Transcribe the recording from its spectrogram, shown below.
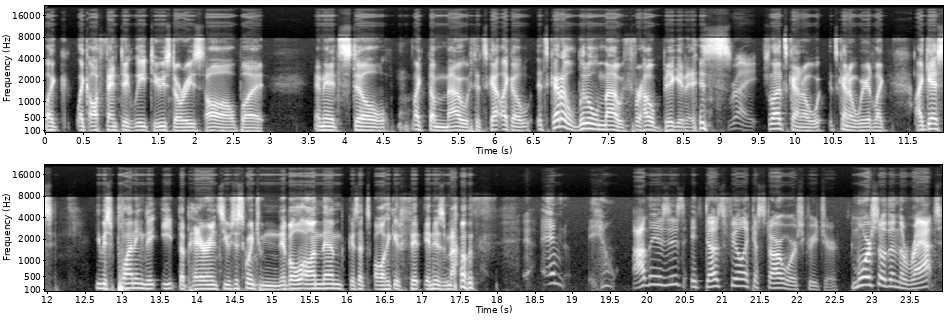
like like authentically two stories tall. But I mean, it's still like the mouth. It's got like a, it's got a little mouth for how big it is. right. So that's kind of it's kind of weird. Like I guess he was planning to eat the parents. He was just going to nibble on them because that's all he could fit in his mouth. And you know, oddly as it is, it does feel like a Star Wars creature more so than the rat.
